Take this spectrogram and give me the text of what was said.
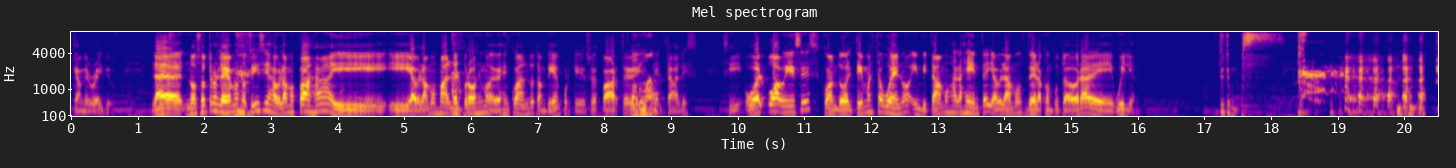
Camer Radio. La- nosotros leemos noticias, hablamos paja y, y hablamos mal del prójimo de vez en cuando también, porque eso es parte de- del tales. ¿sí? O, el- o a veces, cuando el tema está bueno, invitamos a la gente y hablamos de la computadora de William.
